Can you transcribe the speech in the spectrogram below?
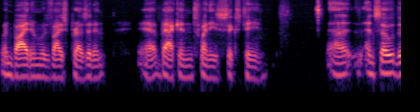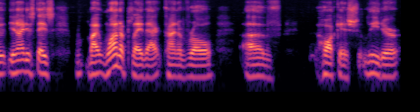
when Biden was vice president uh, back in 2016. Uh, and so the United States might want to play that kind of role of hawkish leader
